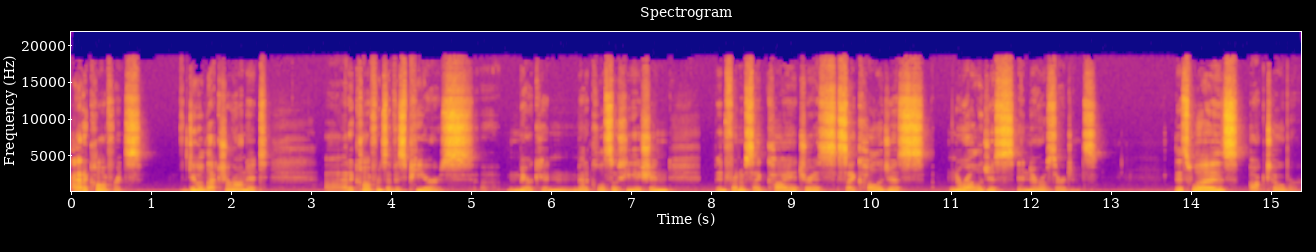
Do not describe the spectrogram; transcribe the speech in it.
at a conference, do a lecture on it uh, at a conference of his peers, American Medical Association, in front of psychiatrists, psychologists, neurologists, and neurosurgeons. This was October.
